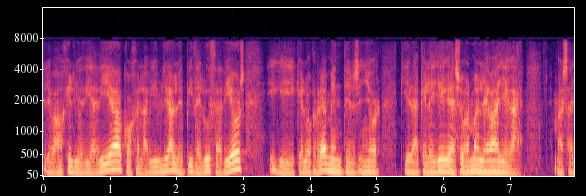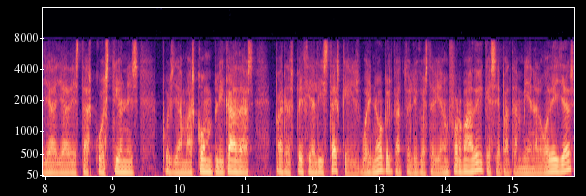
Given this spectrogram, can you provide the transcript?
el Evangelio día a día, coge la Biblia, le pide luz a Dios y que lo que realmente el Señor quiera que le llegue a su alma le va a llegar. más allá ya de estas cuestiones pues ya más complicadas para especialistas, que es bueno que el católico esté bien formado y que sepa también algo de ellas,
